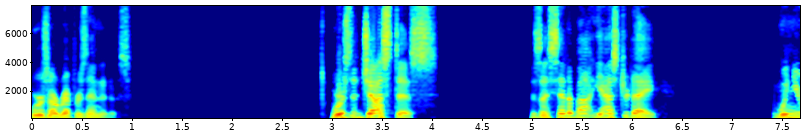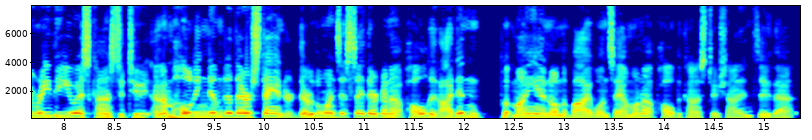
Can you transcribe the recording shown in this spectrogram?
Where's our representatives? Where's the justice? As I said about yesterday, when you read the U.S. Constitution, and I'm holding them to their standard, they're the ones that say they're going to uphold it. I didn't put my hand on the Bible and say, I'm going to uphold the Constitution. I didn't do that.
